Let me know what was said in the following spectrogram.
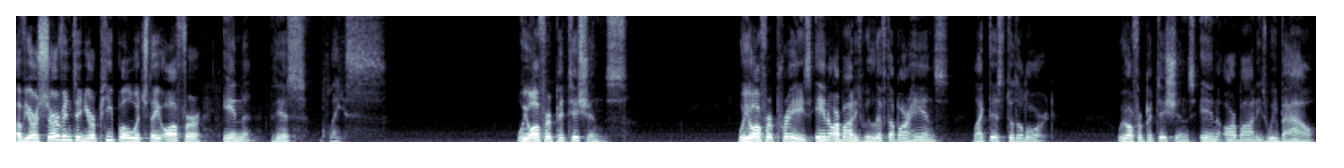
of your servant and your people which they offer in this place. We offer petitions. We offer praise in our bodies. We lift up our hands like this to the Lord. We offer petitions in our bodies. We bow.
